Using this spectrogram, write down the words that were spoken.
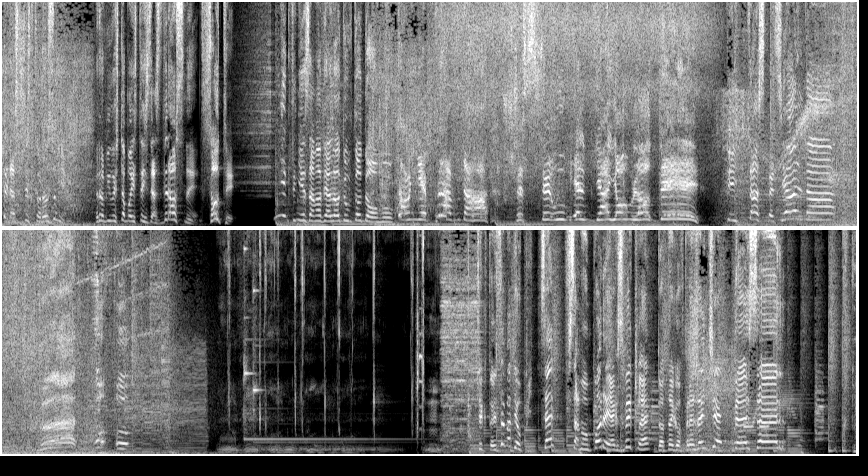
Teraz wszystko rozumiem. Robiłeś to, bo jesteś zazdrosny. Co ty? Nikt nie zamawia lodów do domu. To nieprawda! Wszyscy uwielbiają lody! Pizza specjalna! Czy ktoś zamawiał pizzę? W samą porę, jak zwykle. Do tego w prezencie deser! Kto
